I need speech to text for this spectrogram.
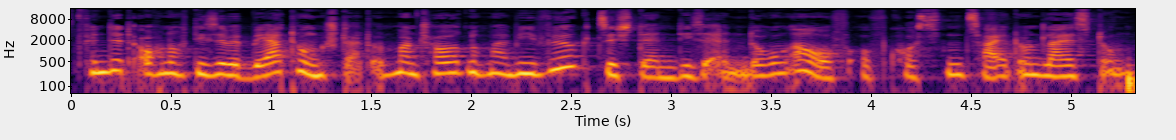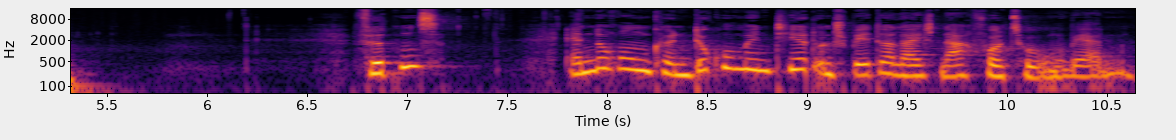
findet auch noch diese Bewertung statt und man schaut nochmal, wie wirkt sich denn diese Änderung auf, auf Kosten, Zeit und Leistung. Viertens, Änderungen können dokumentiert und später leicht nachvollzogen werden.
